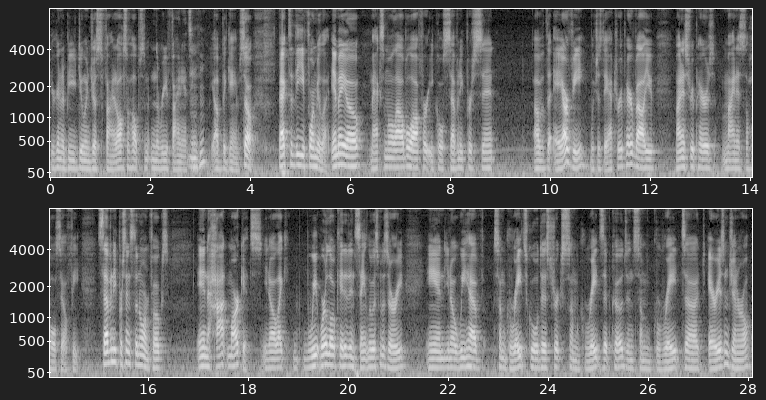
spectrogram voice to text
you're going to be doing just fine. It also helps in the refinancing mm-hmm. of the game. So, back to the formula MAO, maximum allowable offer, equals 70% of the ARV, which is the after repair value, minus repairs, minus the wholesale fee. 70% is the norm, folks. In hot markets, you know, like we, we're located in St. Louis, Missouri, and, you know, we have some great school districts, some great zip codes, and some great uh, areas in general.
